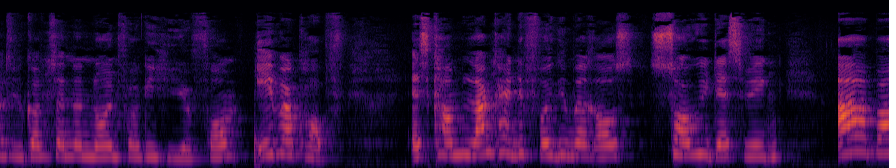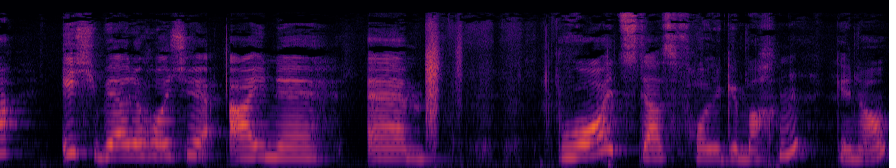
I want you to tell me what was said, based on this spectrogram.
Leute, willkommen zu einer neuen Folge hier vom Eberkopf. Es kam lang keine Folge mehr raus, sorry deswegen, aber ich werde heute eine ähm, Brawl Stars Folge machen, genau.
